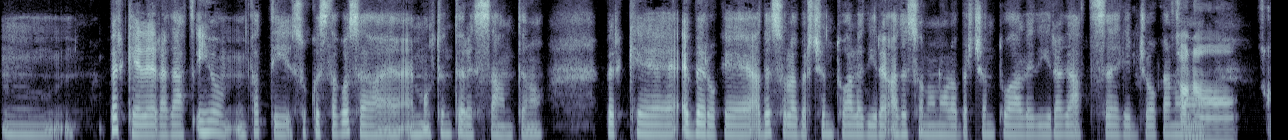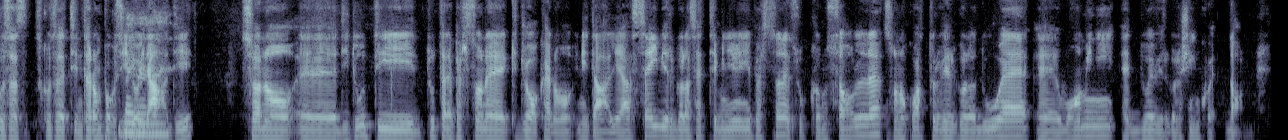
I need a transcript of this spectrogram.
mh, perché le ragazze, io infatti su questa cosa è, è molto interessante, no? Perché è vero che adesso la percentuale di, adesso non ho la percentuale di ragazze che giocano. Sono, scusa, scusa ti interrompo così, vai, do i dati sono eh, di tutti, tutte le persone che giocano in Italia, 6,7 milioni di persone su console, sono 4,2 eh, uomini e 2,5 donne.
